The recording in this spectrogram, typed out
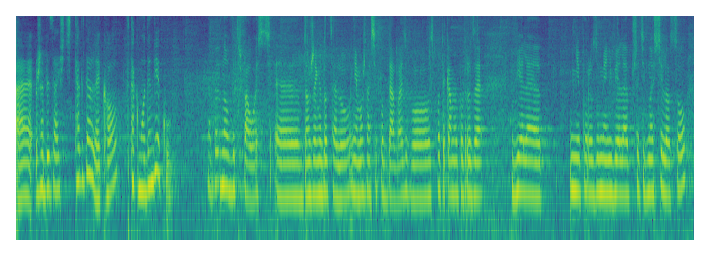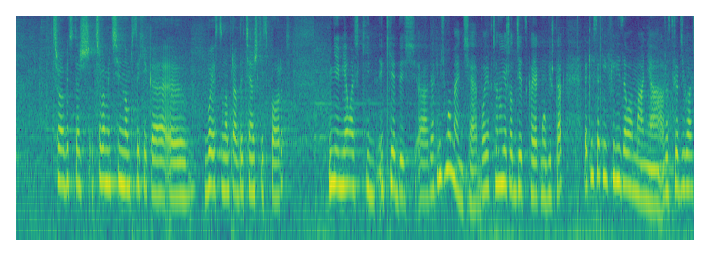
e, żeby zajść tak daleko w tak młodym wieku? Na pewno wytrwałość e, w dążeniu do celu. Nie można się poddawać, bo spotykamy po drodze wiele nieporozumień, wiele przeciwności losu. Trzeba być też, trzeba mieć silną psychikę, e, bo jest to naprawdę ciężki sport. Nie miałaś ki- kiedyś, e, w jakimś momencie, bo jak trenujesz od dziecka, jak mówisz, tak, jakiejś takiej chwili załamania, że stwierdziłaś,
